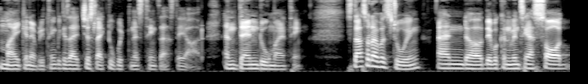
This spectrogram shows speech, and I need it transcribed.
mic and everything because I just like to witness things as they are and then do my thing. So that's what I was doing, and uh, they were convincing. I saw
